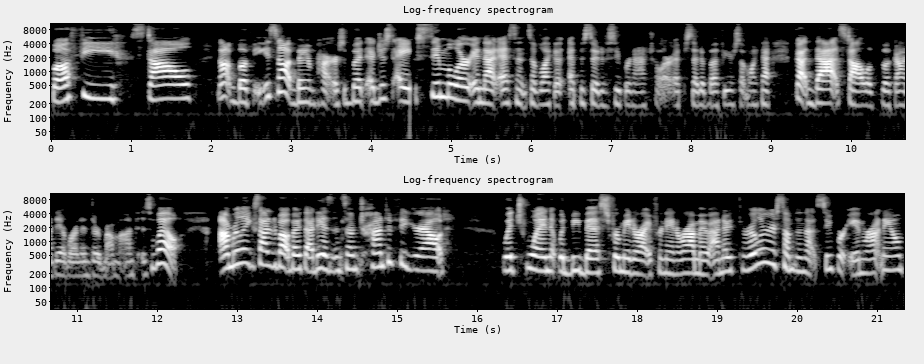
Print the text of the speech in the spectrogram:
Buffy style, not Buffy, it's not vampires, but just a similar in that essence of like an episode of Supernatural or episode of Buffy or something like that. I've got that style of book idea running through my mind as well. I'm really excited about both ideas, and so I'm trying to figure out which one would be best for me to write for NaNoWriMo. I know thriller is something that's super in right now,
